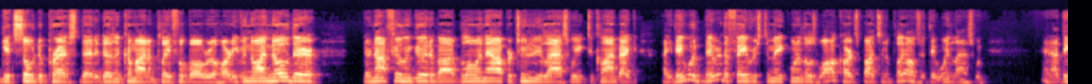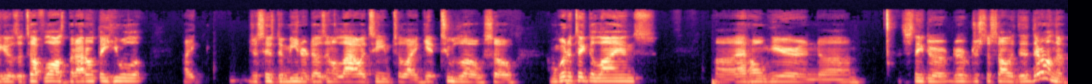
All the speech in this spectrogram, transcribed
get so depressed that it doesn't come out and play football real hard. Even though I know they're they're not feeling good about blowing the opportunity last week to climb back. Like they would, they were the favorites to make one of those wild card spots in the playoffs if they win last week. And I think it was a tough loss, but I don't think he will like just his demeanor doesn't allow a team to like get too low. So I'm going to take the Lions uh, at home here, and um, I just think they're they're just a solid. They're on the.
